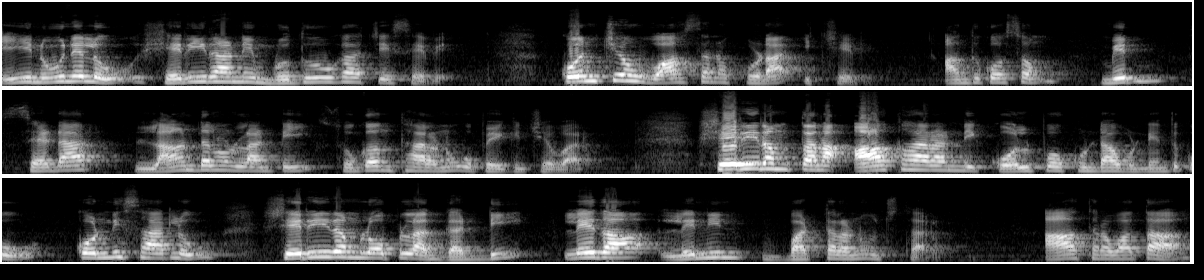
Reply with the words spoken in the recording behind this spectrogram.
ఈ నూనెలు శరీరాన్ని మృదువుగా చేసేవి. కొంచెం వాసన కూడా ఇచ్చేవి. అందుకోసం మిర్మ్ సెడార్ లాండన్ లాంటి సుగంధాలను ఉపయోగించేవారు. శరీరం తన ఆకారాన్ని కోల్పోకుండా ఉండేందుకు కొన్నిసార్లు శరీరం లోపల గడ్డి లేదా లెనిన్ బట్టలను ఉంచుతారు. ఆ తర్వాత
